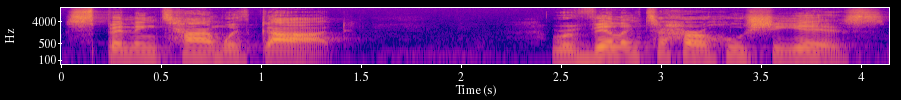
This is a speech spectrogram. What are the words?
spending time with God revealing to her who she is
